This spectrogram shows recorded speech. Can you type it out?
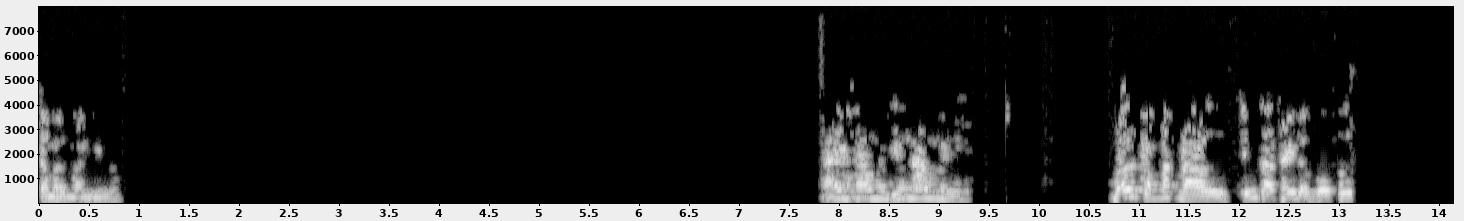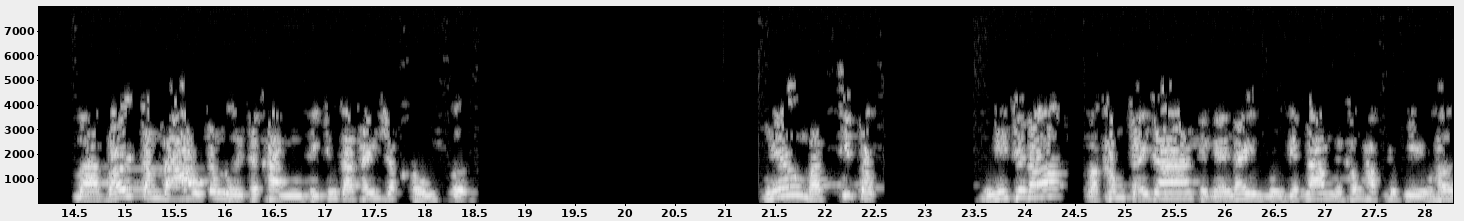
Cảm ơn bạn nhiều lắm. Tại sao mình Việt Nam mình với cặp bắt đầu chúng ta thấy là vô phước và với tâm đạo trong người thực hành thì chúng ta thấy rất hữu phước nếu mà tiếp tục như thế đó và không chạy ra thì ngày nay người Việt Nam thì không học được nhiều hơn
